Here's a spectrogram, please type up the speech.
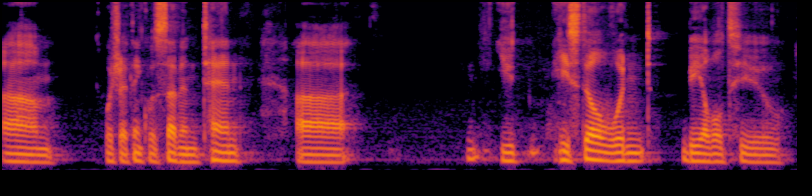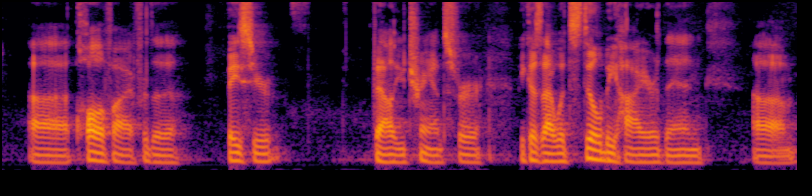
um, which I think was 710, uh, you, he still wouldn't be able to uh, qualify for the base year value transfer because that would still be higher than um,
